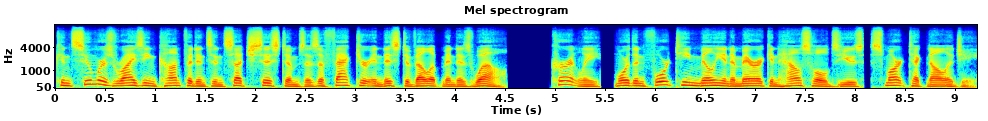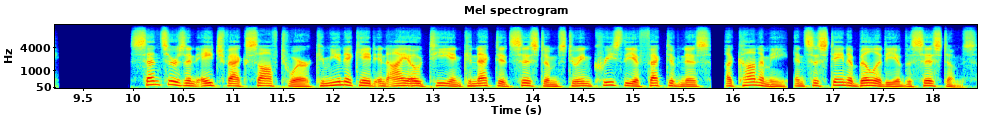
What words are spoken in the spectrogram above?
Consumers' rising confidence in such systems is a factor in this development as well. Currently, more than 14 million American households use smart technology. Sensors and HVAC software communicate in IoT and connected systems to increase the effectiveness, economy, and sustainability of the systems.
